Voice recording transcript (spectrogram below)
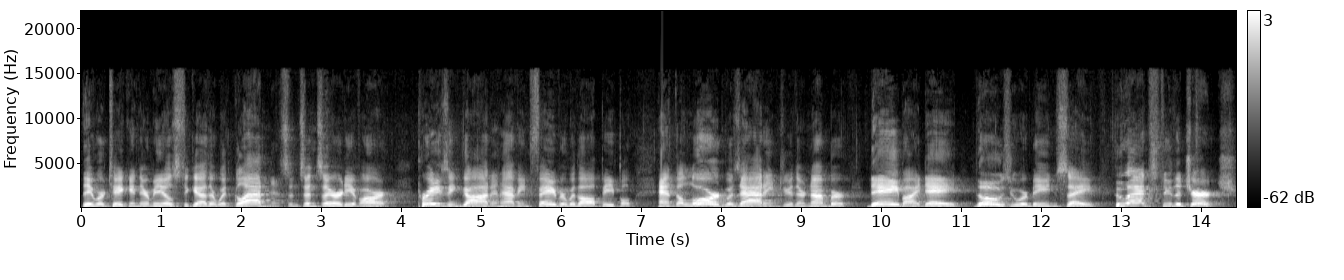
They were taking their meals together with gladness and sincerity of heart, praising God and having favor with all people. And the Lord was adding to their number day by day those who were being saved. Who adds to the church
